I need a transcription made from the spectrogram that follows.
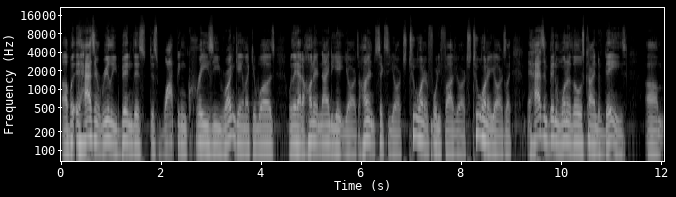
uh, but it hasn't really been this this whopping crazy run game like it was when they had 198 yards, 160 yards, 245 yards, 200 yards. Like it hasn't been one of those kind of days um,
